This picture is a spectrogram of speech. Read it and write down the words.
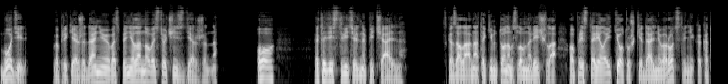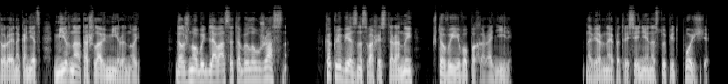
Бодиль, вопреки ожиданию, восприняла новость очень сдержанно. «О, это действительно печально», — сказала она таким тоном, словно речь шла о престарелой тетушке дальнего родственника, которая, наконец, мирно отошла в мир иной. Должно быть, для вас это было ужасно. Как любезно с вашей стороны, что вы его похоронили. Наверное, потрясение наступит позже,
